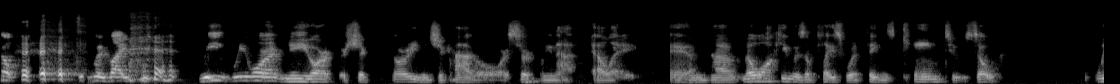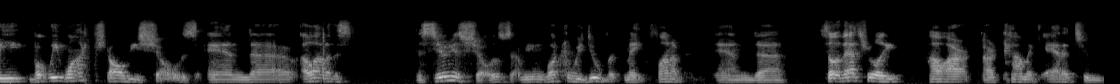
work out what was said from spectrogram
so it was like we we weren't new york or or even chicago or certainly not la and uh, milwaukee was a place where things came to. So we but we watched all these shows and uh, a lot of this the serious shows i mean what can we do but make fun of it? And uh, so that's really how our our comic attitude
